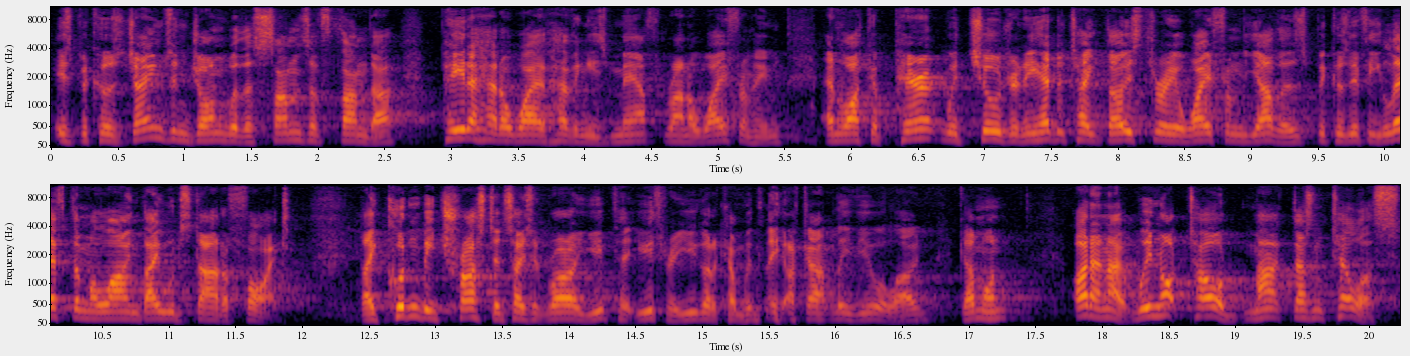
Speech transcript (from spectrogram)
is because James and John were the sons of thunder. Peter had a way of having his mouth run away from him, and like a parent with children, he had to take those three away from the others because if he left them alone, they would start a fight. They couldn't be trusted, so he said, Right, you, you three, you've got to come with me. I can't leave you alone. Come on. I don't know. We're not told. Mark doesn't tell us.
